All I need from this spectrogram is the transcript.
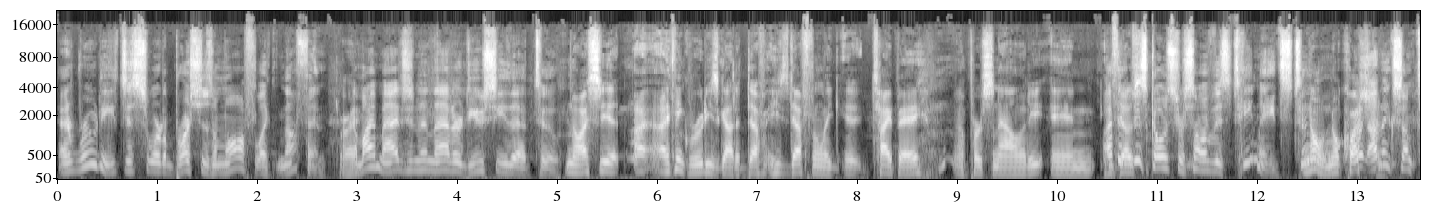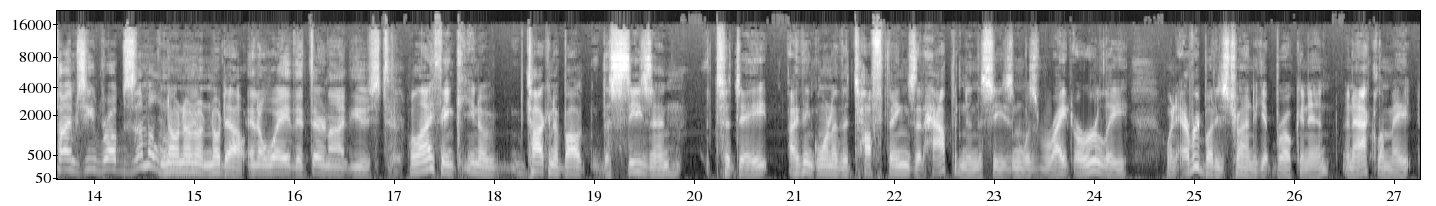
And Rudy just sort of brushes him off like nothing. Right. Am I imagining that, or do you see that too? No, I see it. I, I think Rudy's got a def- he's definitely uh, type A personality, and he I think does. this goes for some of his teammates too. No, no question. I, think sometimes he rubs them a little. No, no, bit no, no doubt. In a way that they're not used to. Well, I think, you know, talking about the season to date, I think one of the tough things that happened in the season was right early when everybody's trying to get broken in and acclimate.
